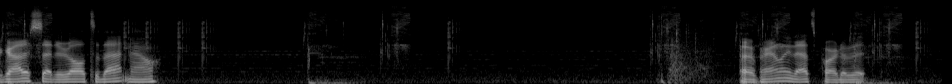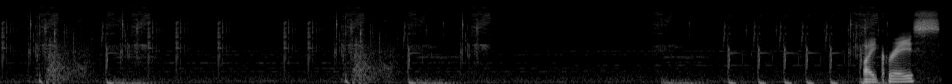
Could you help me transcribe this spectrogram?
I gotta set it all to that now. Oh, apparently that's part of it. Bike race.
